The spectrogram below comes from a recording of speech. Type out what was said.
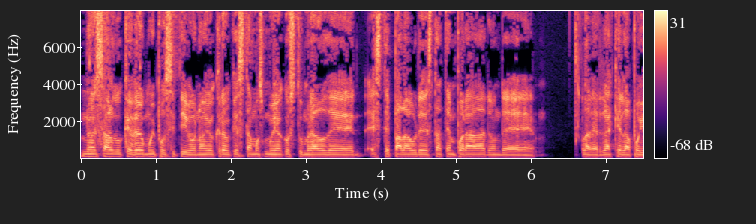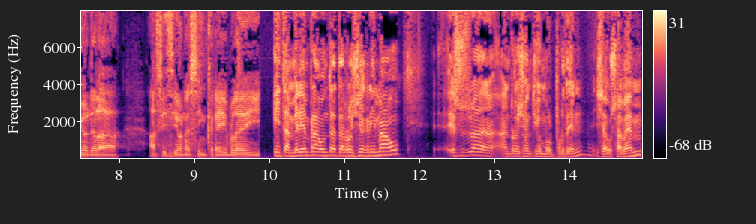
no es algo que veo muy positivo, ¿no? Yo creo que estamos muy acostumbrados de este Palau de esta temporada donde la verdad que el apoyo de la afición es increíble y I també li hem preguntat a Roger Grimau, és eh, en Roger un tio molt prudent, ja ho sabem,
